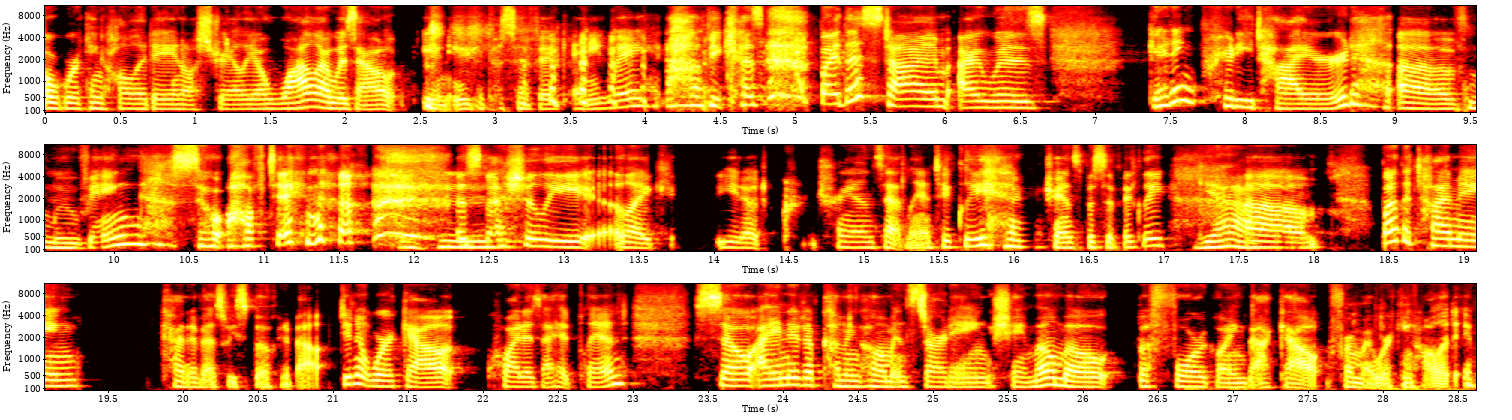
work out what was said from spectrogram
a working holiday in Australia while I was out in Asia Pacific anyway, uh, because by this time I was getting pretty tired of mm-hmm. moving so often, mm-hmm. especially like you know transatlantically trans-pacifically yeah um, but the timing kind of as we spoken about didn't work out quite as I had planned. So I ended up coming home and starting Chez Momo before going back out for my working holiday.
